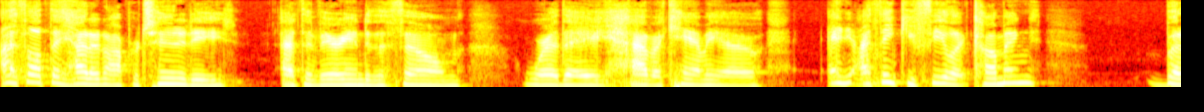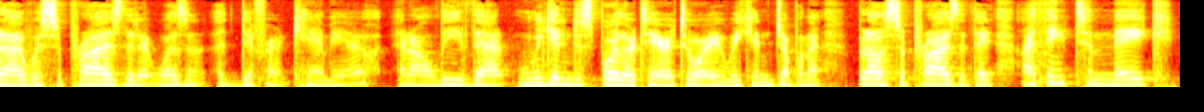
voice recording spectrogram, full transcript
I thought they had an opportunity at the very end of the film where they have a cameo, and I think you feel it coming. But I was surprised that it wasn't a different cameo. And I'll leave that when we get into spoiler territory, we can jump on that. But I was surprised that they, I think to make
